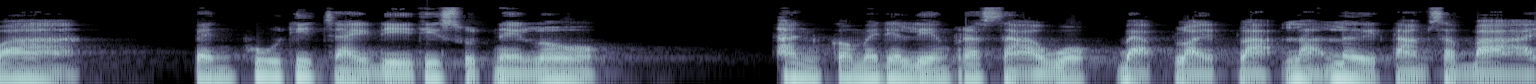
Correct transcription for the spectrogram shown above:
ว่า เป็นผู้ที่ใจดีที่สุดในโลก ท่านก็ไม่ได้เลี้ยงพระสาวกแบบปล่อยปละละเลยตามสบาย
